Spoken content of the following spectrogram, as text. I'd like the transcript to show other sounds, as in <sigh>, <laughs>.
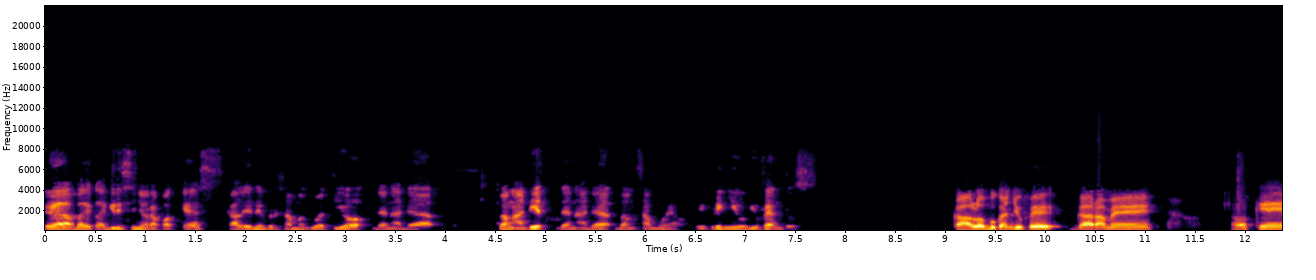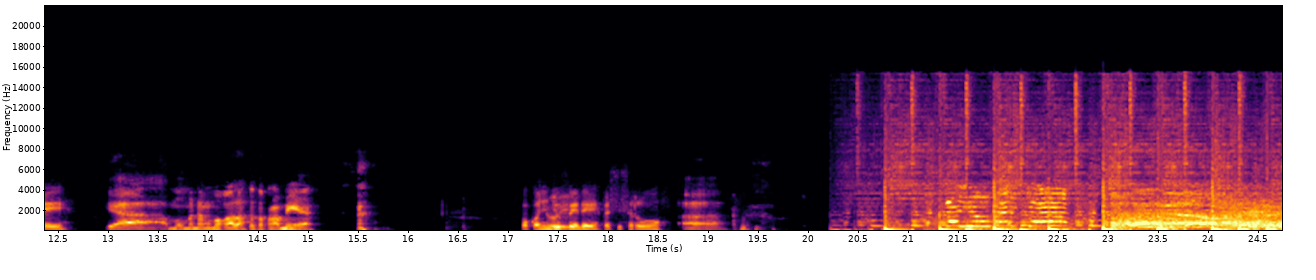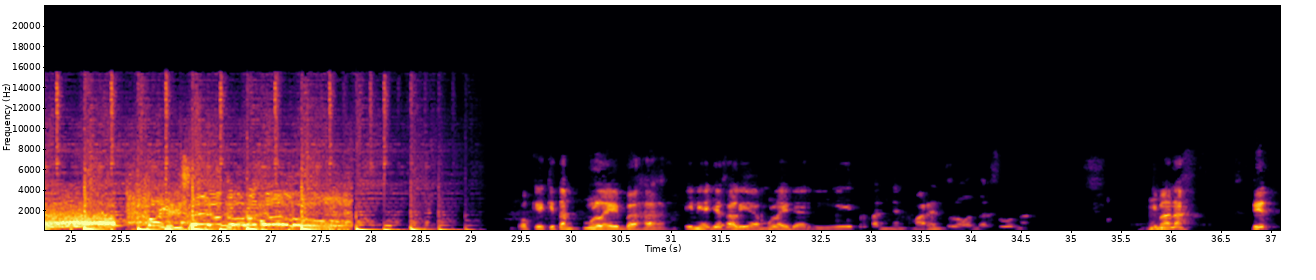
Ya, balik lagi di Sinyora Podcast. Kali ini bersama gua Tio dan ada Bang Adit dan ada Bang Samuel. We bring you Juventus. Kalau bukan Juve, gak rame. Oke. Ya, mau menang mau kalah tetap rame ya. Pokoknya Yoi. Juve deh, pasti seru. Uh, Oke, kita mulai bahas ini aja kali ya, mulai dari pertandingan kemarin tuh lawan Barcelona. Gimana, Dit?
